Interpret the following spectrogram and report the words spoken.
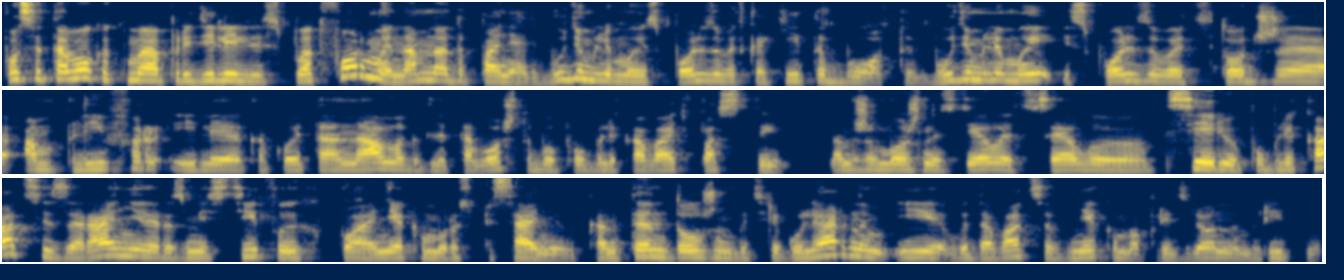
После того, как мы определились с платформой, нам надо понять, будем ли мы использовать какие-то боты, будем ли мы использовать тот же амплифер или какой-то аналог для того, чтобы публиковать посты. Нам же можно сделать целую серию публикаций, заранее разместив их по некому расписанию. Контент должен быть регулярным и выдаваться в неком определенном ритме.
